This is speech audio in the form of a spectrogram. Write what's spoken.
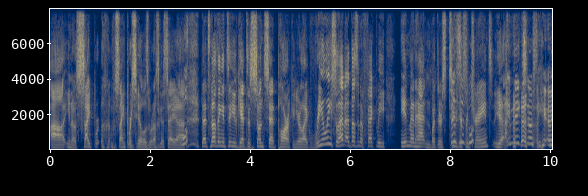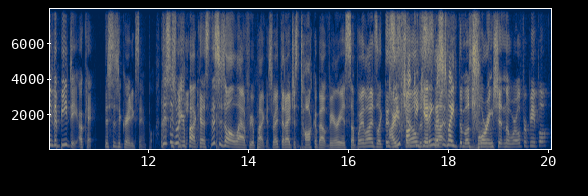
uh, you know, Cypress Cypress Hill is what I was gonna say. Uh, that's nothing until you get to Sunset Park, and you're like, really? So that that doesn't affect me in Manhattan, but there's two This different what- trains. Yeah, it makes no sense. Here, I mean, the BD. Okay, this is a great example. This is what your podcast. This is all allowed for your podcast, right? That I just talk about various subway lines. Like this. Are is you chill. fucking This kidding? This is my- the most boring shit in the world for people.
